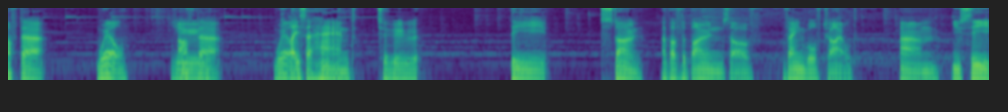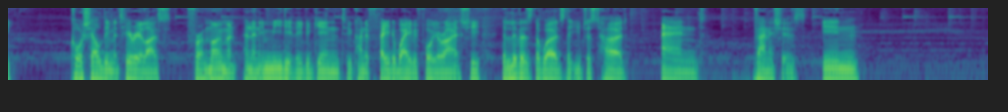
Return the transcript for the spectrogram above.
after Will, you After Will place a hand to the stone above the bones of Vane Wolfchild. Um, you see Korsheldi materialize for a moment and then immediately begin to kind of fade away before your eyes. She delivers the words that you just heard and vanishes in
